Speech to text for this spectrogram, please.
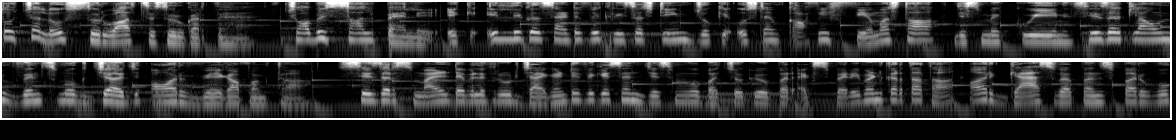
तो चलो शुरुआत से शुरू करते हैं। 24 साल पहले एक इलीगल साइंटिफिक रिसर्च टीम जो कि उस टाइम काफ़ी फ़ेमस था, जिसमें क्वीन सीजर क्लाउन विंसमोक जज और वेगा पंक था। Caesar smile devil fruit gigantification जिसमें वो बच्चों के ऊपर एक्सपेरिमेंट करता था और गैस वेपन्स पर वो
